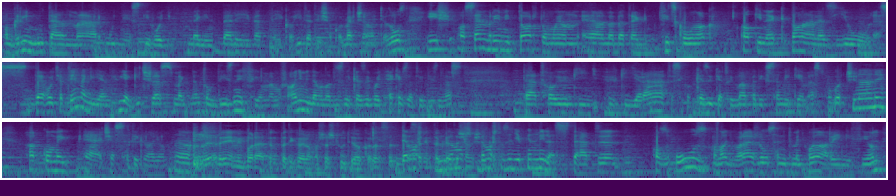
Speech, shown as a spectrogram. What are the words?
a Grimm után már úgy néz ki, hogy megint belévetnék a hitet, és akkor megcsinálhatja az ószt, és a Sam Raimi tartom olyan elmebeteg fickónak, akinek talán ez jó lesz. De hogyha tényleg ilyen hülye gics lesz, meg nem tudom, Disney film, mert most annyi minden van a Disney kezében, hogy elképzelhető, hogy Disney lesz. Tehát ha ők így, ők így ráteszik a kezüket, hogy már pedig szemikém ezt fogod csinálni, akkor még elcseszhetik nagyon. Ja, Raimi barátunk pedig hajlamos a stúdió akkor az De most, szerint de, most, de most az egyébként mi lesz? Tehát az Óz, a nagy varázsló szerintem egy olyan régi film,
